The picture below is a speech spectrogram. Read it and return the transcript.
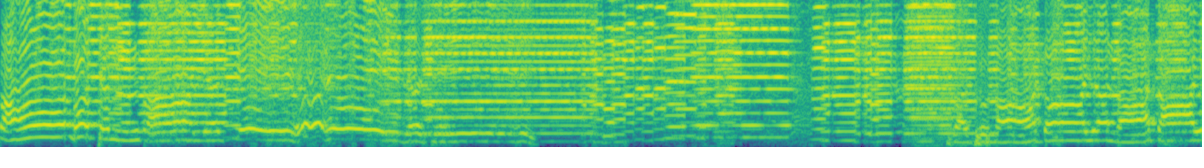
రామచంద్రాయ చేరసే. రఘునాథాయ నాథాయ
